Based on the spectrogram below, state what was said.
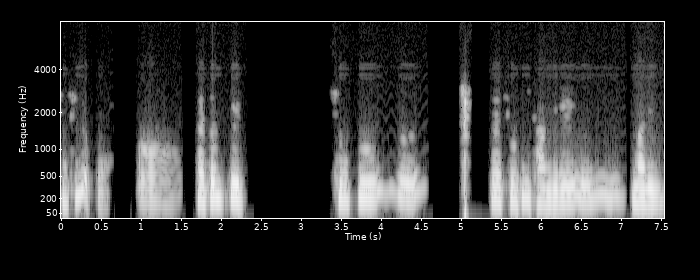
진출이 없어요. 어. 하여튼 그 축구 그, 그 축구 장기를 많이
